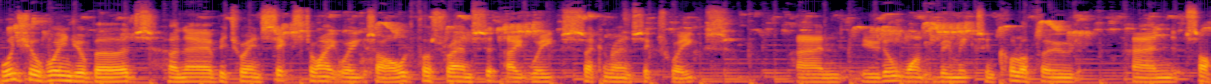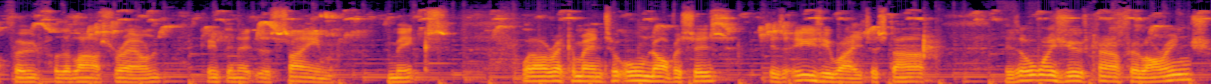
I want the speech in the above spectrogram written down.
Once you've weaned your birds and they're between six to eight weeks old, first round eight weeks, second round six weeks, and you don't want to be mixing colour food and soft food for the last round, keeping it the same mix. What I recommend to all novices is an easy way to start is always use Carophyll orange,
